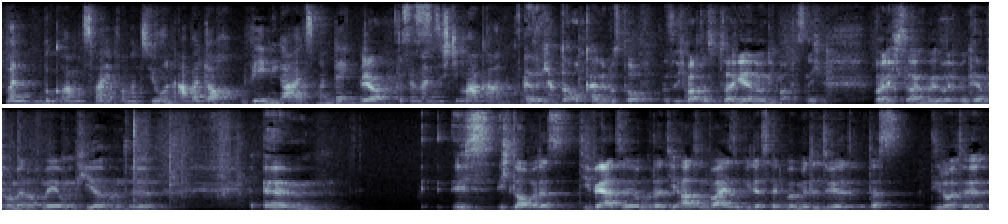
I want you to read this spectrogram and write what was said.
Man bekommt zwar Informationen, aber doch weniger als man denkt, ja, wenn man sich die Marke anguckt. Also ich habe da auch keine Lust drauf. Also ich mache das total gerne und ich mache das nicht, weil ich sagen will, oh, ich bin Kämpfer Man of May und hier und äh, ähm, ich, ich glaube, dass die Werte oder die Art und Weise, wie das halt übermittelt wird, dass die Leute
